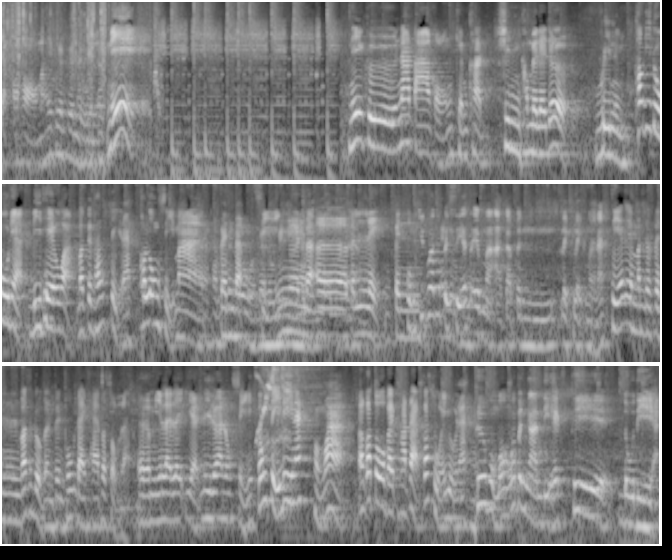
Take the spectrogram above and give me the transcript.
จากห่อๆมาให้เพื่อนๆดูเลย นี่ นี่คือหน้าตาของเข็มขัดShin Kamen Rider V1 เท่าที่ดูเนี่ย detail อะมันเป็นพลาสติกนะเขาลงสีมาเป็นแบบสีเงินแบบเออเป็นเหล็กเป็นผมคิดว่าถ้าเป็น CSM อะอาจจะเป็นเหล็กๆหน่อยนะ CSM มันจะเป็นวัสดุมันเป็นพวก die-cast ผสมแหละเออมีรายละเอียดมีเรื่องลงสีลงสีดีนะ ผมว่าแล้วก็ตัวใบพัดอะก็สวยอยู่นะ คือผมมองว่าเป็นงาน DX ที่ดูดีอะ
